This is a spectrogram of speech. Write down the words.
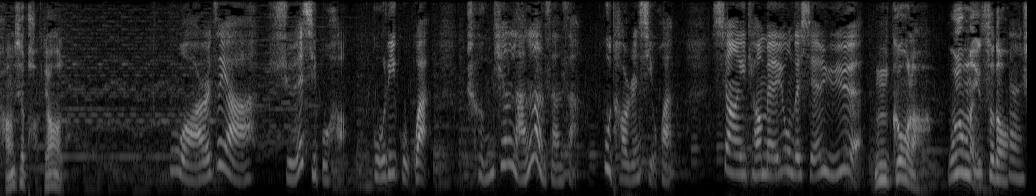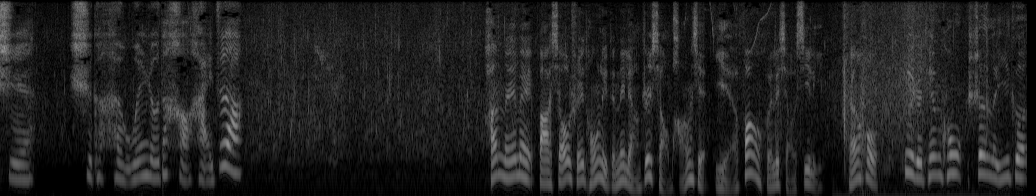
螃蟹跑掉了。我儿子呀，学习不好，古里古怪，成天懒懒散散，不讨人喜欢，像一条没用的咸鱼。你够了，我用每次都。但是，是个很温柔的好孩子啊。韩梅梅把小水桶里的那两只小螃蟹也放回了小溪里，然后对着天空伸了一个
